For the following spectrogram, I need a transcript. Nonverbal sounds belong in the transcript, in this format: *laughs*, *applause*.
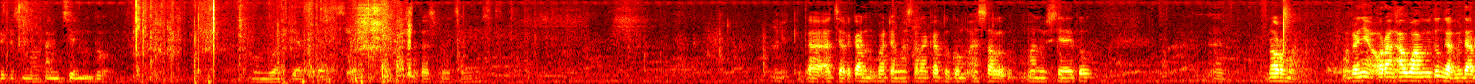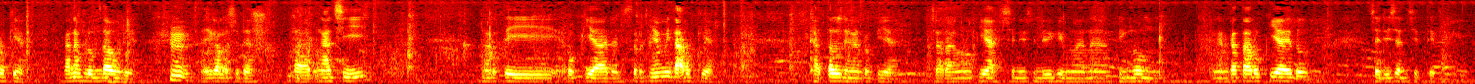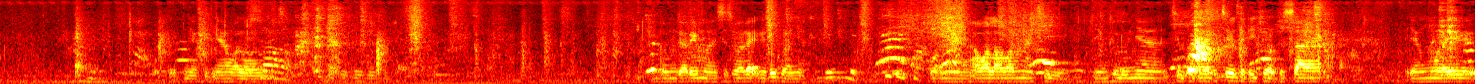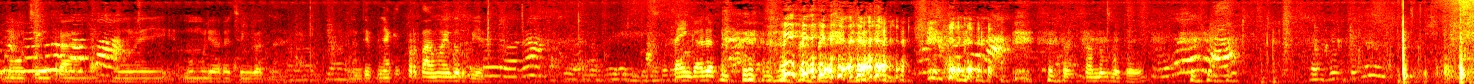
diberi kesempatan jin untuk membuat dia berhasil atau semacamnya Ya, kita ajarkan kepada masyarakat hukum asal manusia itu eh, normal. Makanya orang awam itu nggak minta rukyah karena belum tahu dia. Jadi kalau sudah tahap ngaji ngerti rukyah dan seterusnya minta rukyah. Gatel dengan rukyah. Cara rukyah sini sendiri gimana bingung. Dengan kata rukyah itu jadi sensitif penyakitnya awal-awal. Belum cari mahasiswa kayak gitu banyak. Pokoknya awal-awal ngaji. Yang dulunya jenggotnya kecil jadi jual besar. Yang mulai mau cingkrang mulai memelihara jenggot. Nah nanti penyakit pertama itu rupiah Saya enggak ada. Santum beda ya. *laughs*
